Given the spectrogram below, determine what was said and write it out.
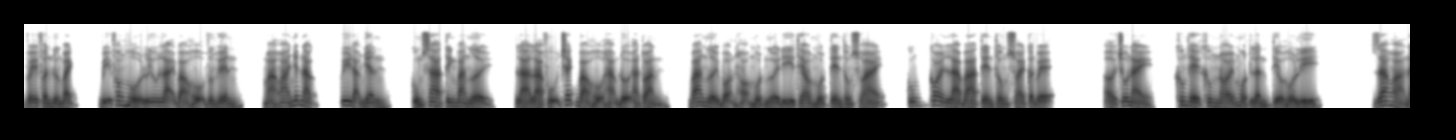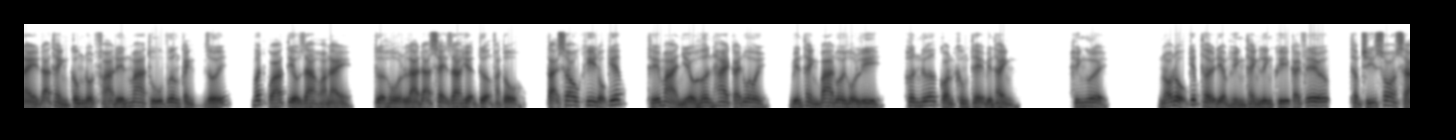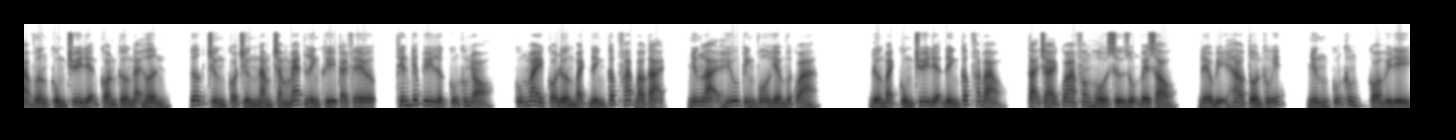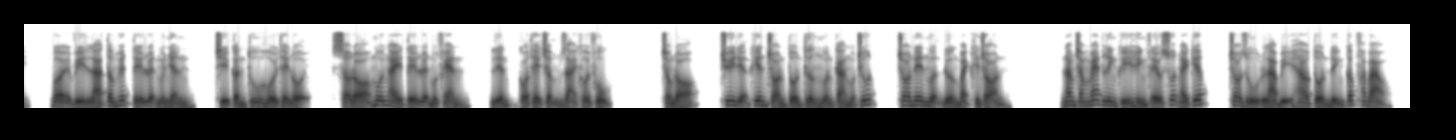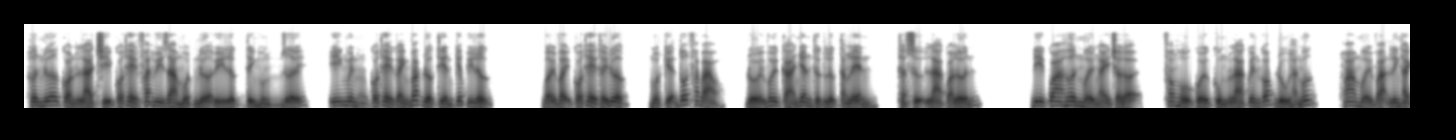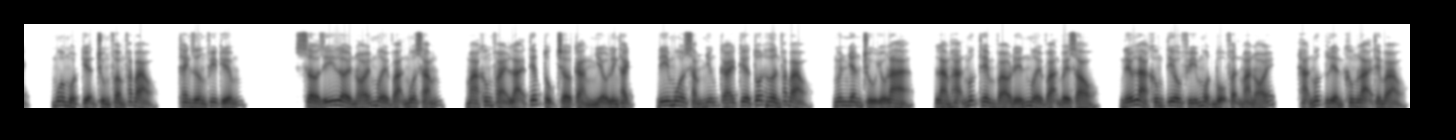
Về phần đường bạch, bị phong hổ lưu lại bảo hộ vương huyền, mà hoa nhất nặc, quy đạo nhân, cùng sa tinh ba người, là là phụ trách bảo hộ hạm đội an toàn, ba người bọn họ một người đi theo một tên thống soái, cũng coi là ba tên thống soái cận vệ. Ở chỗ này, không thể không nói một lần tiểu hồ ly. Gia hỏa này đã thành công đột phá đến ma thú vương cảnh giới, bất quá tiểu gia hỏa này, tựa hồ là đã xảy ra hiện tượng phản tổ, tại sau khi độ kiếp, thế mà nhiều hơn hai cái đuôi, biến thành ba đuôi hồ ly, hơn nữa còn không thể biến thành hình người. Nó độ kiếp thời điểm hình thành linh khí cái phê ước, thậm chí so xả vương cùng truy điện còn cường đại hơn, ước chừng có chừng 500 mét linh khí cái phê ước, thiên kiếp uy lực cũng không nhỏ, cũng may có đường bạch đỉnh cấp pháp bảo tại, nhưng lại hữu kinh vô hiểm vượt qua. Đường bạch cùng truy điện đỉnh cấp pháp bảo, tại trải qua phong hổ sử dụng về sau, đều bị hao tổn không ít, nhưng cũng không có hủy đi, bởi vì là tâm huyết tế luyện nguyên nhân, chỉ cần thu hồi thể nội, sau đó mỗi ngày tế luyện một phen, liền có thể chậm rãi khôi phục. Trong đó, truy điện khiên tròn tổn thương muốn càng một chút, cho nên mượn đường bạch khiên tròn. 500 mét linh khí hình phếu suốt ngày kiếp, cho dù là bị hao tổn đỉnh cấp pháp bảo, hơn nữa còn là chỉ có thể phát huy ra một nửa uy lực tình huống dưới, y nguyên có thể gánh vác được thiên kiếp uy lực. Bởi vậy có thể thấy được, một kiện tốt pháp bảo, đối với cá nhân thực lực tăng lên, thật sự là quá lớn. Đi qua hơn 10 ngày chờ đợi, phong hổ cuối cùng là quyên góp đủ hạn mức, hoa 10 vạn linh thạch, mua một kiện trung phẩm pháp bảo, thanh dương phi kiếm. Sở dĩ lời nói 10 vạn mua sắm, mà không phải lại tiếp tục chờ càng nhiều linh thạch, đi mua sắm những cái kia tốt hơn pháp bảo, nguyên nhân chủ yếu là, làm hạn mức thêm vào đến 10 vạn về sau, nếu là không tiêu phí một bộ phận mà nói, hạn mức liền không lại thêm vào.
